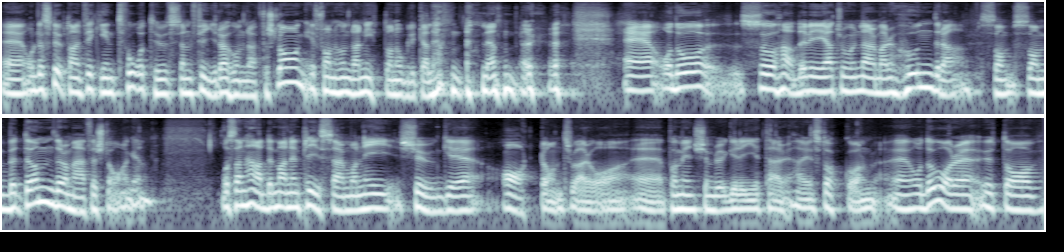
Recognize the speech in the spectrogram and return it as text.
Eh, och det slutade med att vi fick in 2400 förslag ifrån 119 olika länder. Eh, och då så hade vi, jag tror närmare 100 som, som bedömde de här förslagen. Och sen hade man en prisceremoni 2018 tror jag det var eh, på Münchenbryggeriet här, här i Stockholm. Och då var det utav,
